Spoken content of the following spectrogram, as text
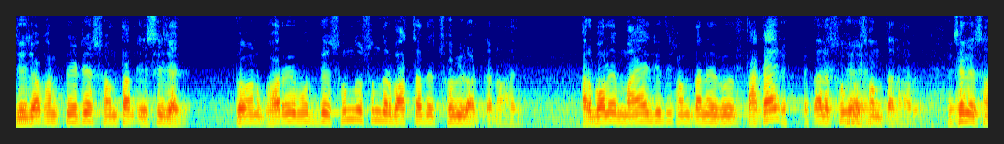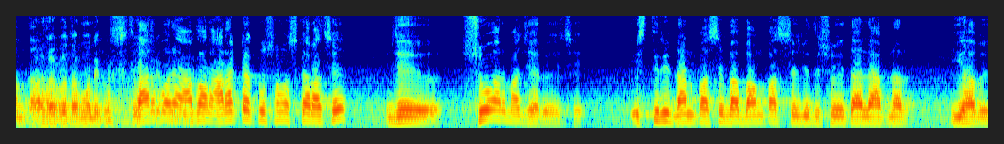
যে যখন পেটের সন্তান এসে যায় তখন ঘরের মধ্যে সুন্দর সুন্দর বাচ্চাদের ছবি লটকানো হয়। আর বলে মায়ের যদি সন্তানের তাকায় তাহলে সুন্দর সন্তান হবে ছেলে সন্তান মনে তারপরে আবার আরেকটা কুসংস্কার আছে যে শোয়ার মাঝে রয়েছে। স্ত্রীর ডান পাশে বা বাম পাশে যদি শোয়ে তাহলে আপনার ই হবে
